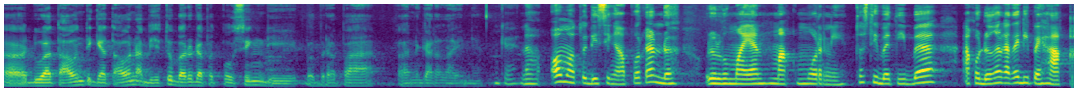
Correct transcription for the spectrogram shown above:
eh, dua tahun tiga tahun habis itu baru dapat posting di beberapa eh, negara lainnya. Oke. Nah, Om waktu di Singapura kan udah udah lumayan makmur nih. Terus tiba-tiba aku dengar katanya di PHK.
